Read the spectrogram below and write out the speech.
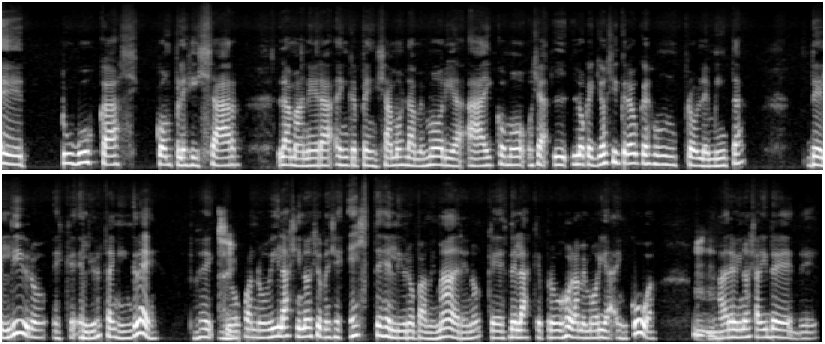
eh, tú buscas complejizar la manera en que pensamos la memoria. Hay como, o sea, lo que yo sí creo que es un problemita del libro es que el libro está en inglés. Entonces, yo cuando vi la sinopsis pensé, este es el libro para mi madre, ¿no? Que es de las que produjo la memoria en Cuba. Mi madre vino a salir de,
